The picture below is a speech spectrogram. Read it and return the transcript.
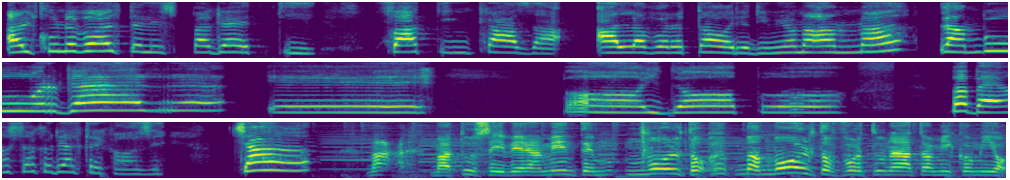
Alcune volte gli spaghetti fatti in casa al laboratorio di mia mamma, l'hamburger e poi dopo, vabbè, un sacco di altre cose. Ciao! Ma, ma tu sei veramente molto, ma molto fortunato amico mio.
